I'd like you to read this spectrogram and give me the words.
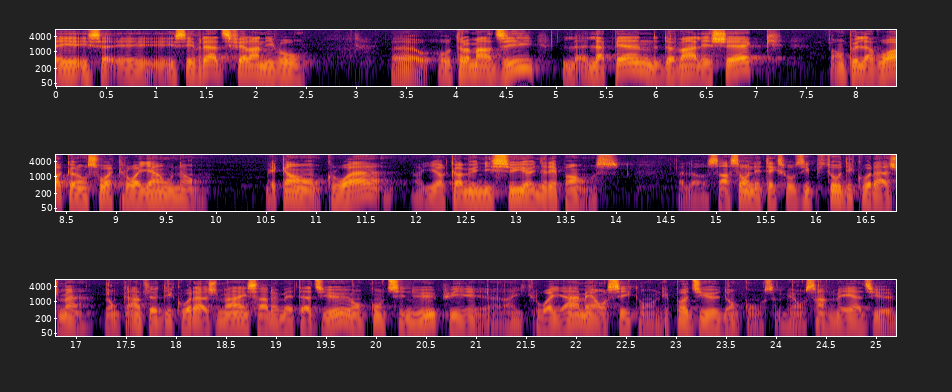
et, c'est vrai à différents niveaux, autrement dit, la, peine devant l'échec, on peut l'avoir que l'on soit croyant ou non. Mais quand on croit, il y a comme une issue, il y a une réponse. Alors, sans ça, on est exposé plutôt au découragement. Donc, entre le découragement et s'en remettre à Dieu, on continue, puis euh, en y croyant, mais on sait qu'on n'est pas Dieu, donc on, mais on s'en remet à Dieu.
